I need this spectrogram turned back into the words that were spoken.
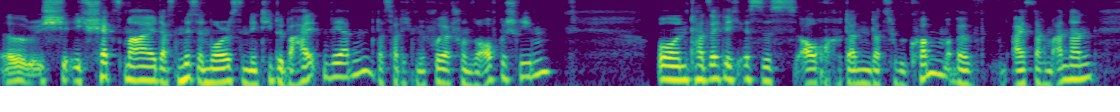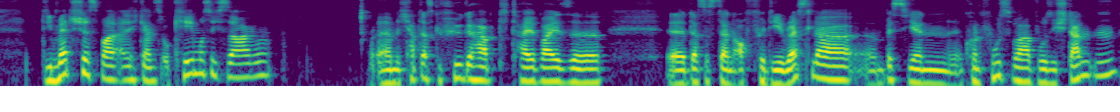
Äh, ich, ich schätze mal, dass Miss und Morrison den Titel behalten werden. Das hatte ich mir vorher schon so aufgeschrieben. Und tatsächlich ist es auch dann dazu gekommen, aber eins nach dem anderen. Die Matches waren eigentlich ganz okay, muss ich sagen. Ähm, ich habe das Gefühl gehabt, teilweise, äh, dass es dann auch für die Wrestler ein bisschen konfus war, wo sie standen.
